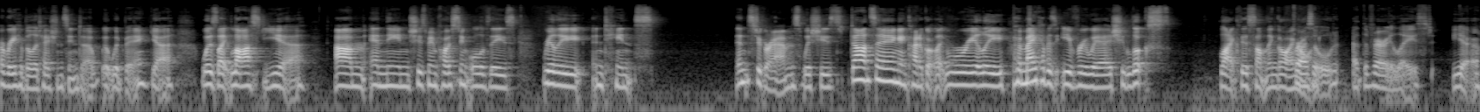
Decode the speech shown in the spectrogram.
a rehabilitation center it would be. Yeah. Was like last year. Um and then she's been posting all of these really intense Instagrams where she's dancing and kind of got like really her makeup is everywhere. She looks like there's something going on. Frazzled at the very least. Yeah.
